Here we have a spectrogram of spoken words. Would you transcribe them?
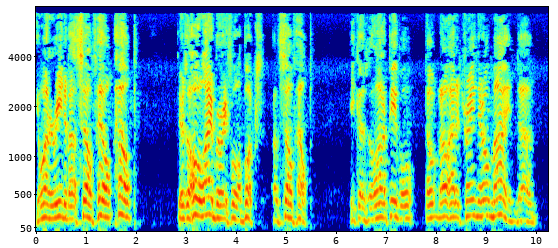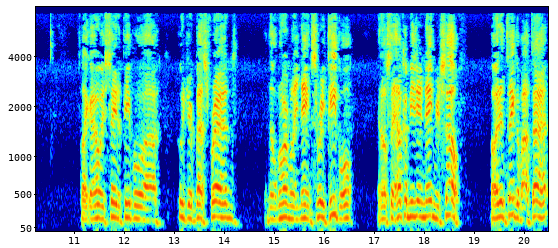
You want to read about self-help, help, there's a whole library full of books of self-help because a lot of people don't know how to train their own mind. Uh, it's like I always say to people, uh, who's your best friend? they'll normally name three people, and they'll say, how come you didn't name yourself? Oh, I didn't think about that.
